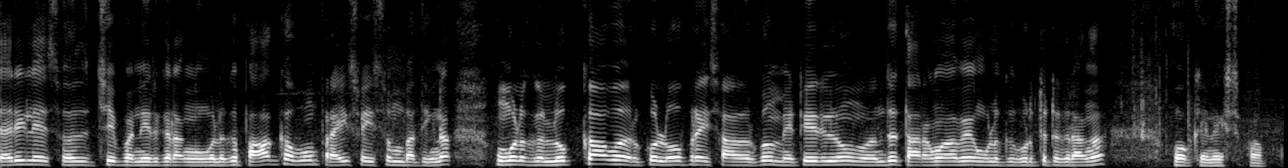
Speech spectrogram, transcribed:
ஜரி லேஸ் வச்சு பண்ணியிருக்கிறாங்க உங்களுக்கு. பார்க்கவும் ப்ரைஸ் வைஸும் பார்த்தீங்கன்னா உங்களுக்கு லுக்காகவும் இருக்கும் லோ ப்ரைஸாகவும் இருக்கும். மெட்டீரியலும் வந்து தரமாகவே உங்களுக்கு கொடுத்துட்டுருக்குறாங்க ஓகே நெக்ஸ்ட் பார்ப்போம்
